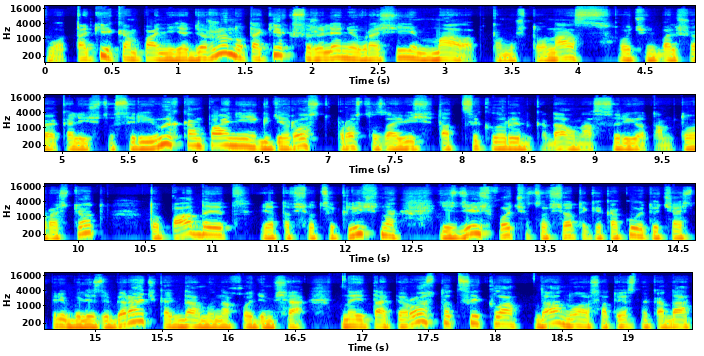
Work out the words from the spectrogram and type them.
Вот. Такие компании я держу, но таких, к сожалению, в России мало, потому что у нас очень большое количество сырьевых компаний, где рост просто зависит от цикла рынка. Да, у нас сырье там то растет, то падает, это все циклично. И здесь хочется все-таки какую-то часть прибыли забирать, когда мы находимся на этапе роста цикла, да, ну а, соответственно, когда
